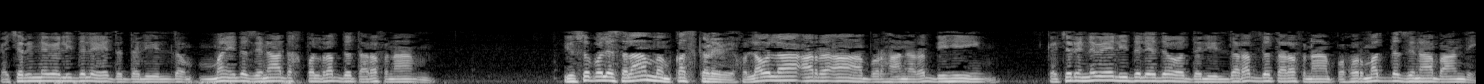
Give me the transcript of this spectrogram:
کچرین نو لیدلې د دلیل د منې د زنا د خپل رب د طرف نه یوسف علی السلام هم قص کړي وي خو لولا ارا برهان ربه کچرین نو لیدلې د دلیل د رب د طرف نه په حرمت د زنا باندې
